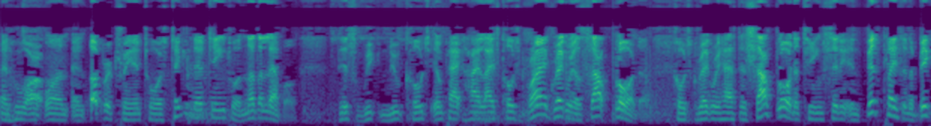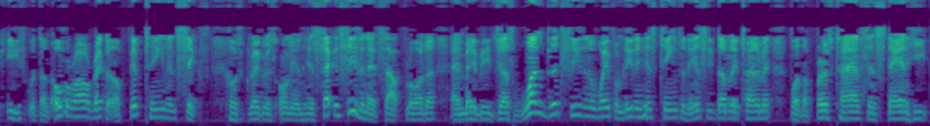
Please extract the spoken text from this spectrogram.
and who are on an upward trend towards taking their team to another level. This week, new coach impact highlights Coach Brian Gregory of South Florida. Coach Gregory has this South Florida team sitting in fifth place in the Big East with an overall record of 15 and 6. Coach Gregory is only in his second season at South Florida and may be just one good season away from leading his team to the NCAA tournament for the first time since Stan Heath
